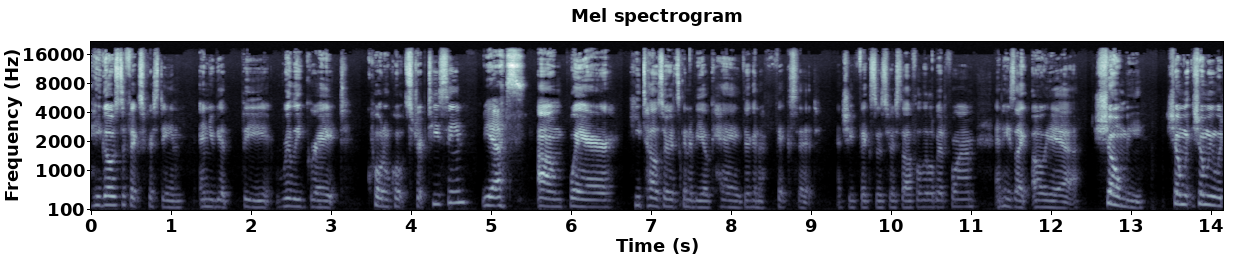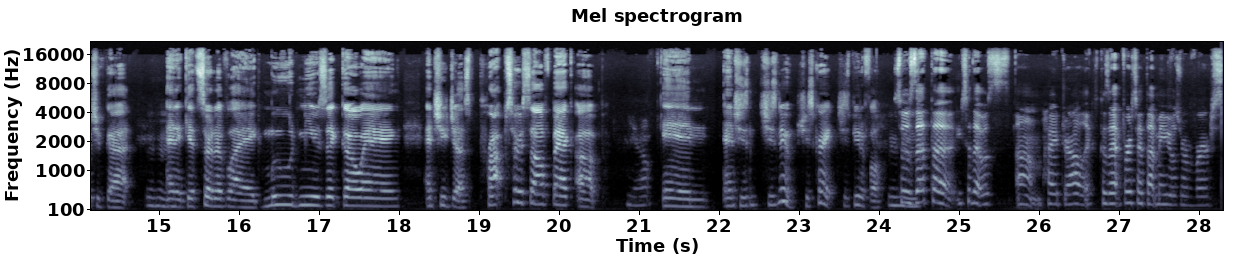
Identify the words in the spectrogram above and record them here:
He goes to fix Christine, and you get the really great quote unquote striptease scene, Yes. um, where he tells her it's gonna be okay, they're gonna fix it. And she fixes herself a little bit for him, and he's like, Oh yeah, show me. Show me show me what you've got. hmm And it gets sort of like mood music going, and she just props herself back up Yep. in and she's she's new. She's great. She's beautiful. So is that the you said that was um hydraulics? Because at first I thought maybe it was reverse.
